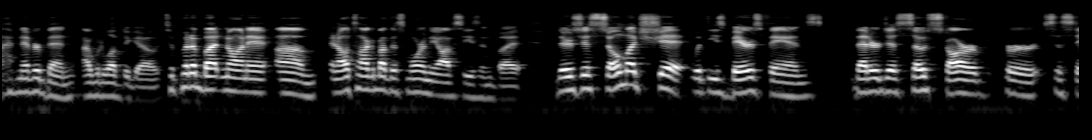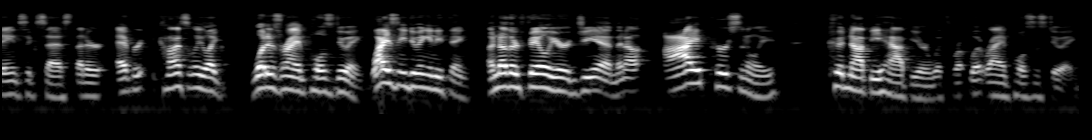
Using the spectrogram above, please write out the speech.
I've never been. I would love to go. To put a button on it, um, and I'll talk about this more in the offseason, but there's just so much shit with these Bears fans that are just so starved for sustained success that are every constantly like, what is Ryan Poles doing? Why isn't he doing anything? Another failure GM. And I, I personally could not be happier with r- what Ryan Poles is doing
